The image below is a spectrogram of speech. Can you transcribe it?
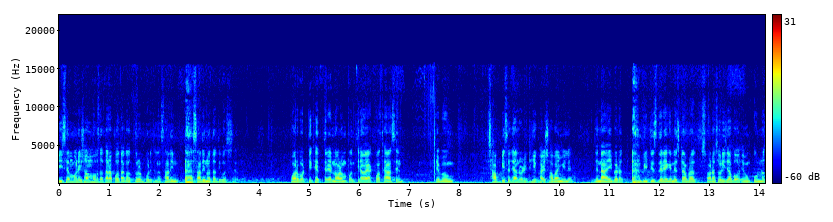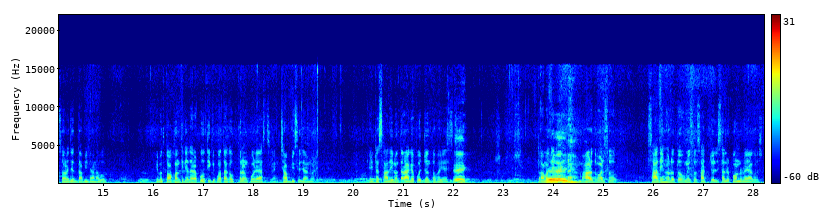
ডিসেম্বরেই সম্ভবত তারা পতাকা উত্তোলন করেছিলেন স্বাধীন, স্বাধীনতা দিবস হিসাবে। পরবর্তী ক্ষেত্রে নরমপন্থীরাও এক পথে আসেন এবং ছাব্বিশে জানুয়ারি ঠিক হয় সবাই মিলে যে না এবারও ব্রিটিশদের এগেনস্টে আমরা সরাসরি যাব এবং পূর্ণ স্বরাজের দাবি জানাব। এবং তখন থেকে তারা প্রতীকী পতাকা উত্তোলন করে আসছিলেন ছাব্বিশে জানুয়ারি এটা স্বাধীনতার আগে পর্যন্ত হয়ে আসছে। তো আমাদের ভারতবর্ষ স্বাধীন হলো তো উনিশশো সাতচল্লিশ সালের পনেরোই আগস্ট।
